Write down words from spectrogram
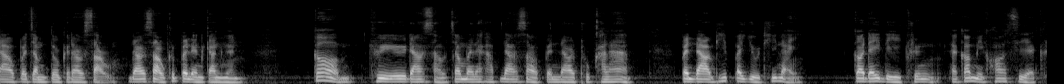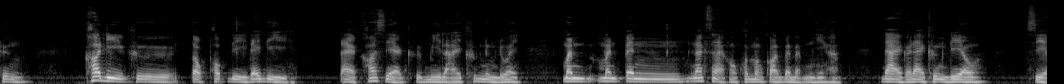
ดาวประจำตัวกับดาวเสาร์ดาวเสาร์ขึ้นไปเรือนการเงิน ก็คือดาวเสาร์จำไว้นะครับ ดาวเสาร์เป็นดาวทุกขลาภเป็นดาวที่ไปอยู่ที่ไหน ก็ได้ดีครึ่ง แล้วก็มีข้อเสียครึ่ง ข้อดีคือตกภพดีได้ดี แต่ข้อเสียคือมีลายครึ่งหนึ่งด้วย มันมันเป็นลักษณะของคนมังกรเป็นแบบนี้ครับ ได้ก็ได้ครึ่งเดียว เสีย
